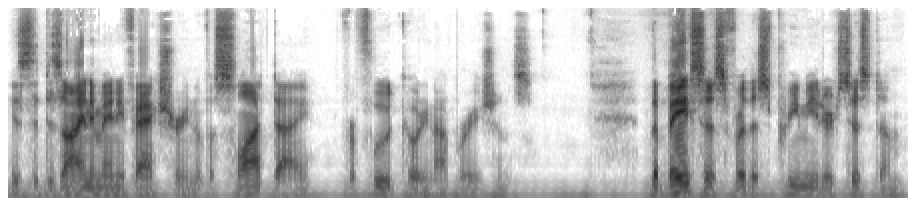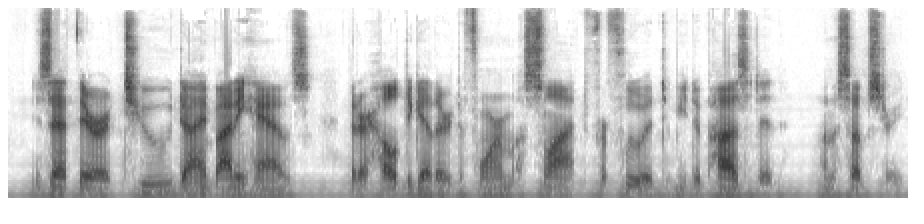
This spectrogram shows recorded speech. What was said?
is the design and manufacturing of a slot die for fluid coating operations. The basis for this pre-metered system is that there are two die body halves that are held together to form a slot for fluid to be deposited on a substrate.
